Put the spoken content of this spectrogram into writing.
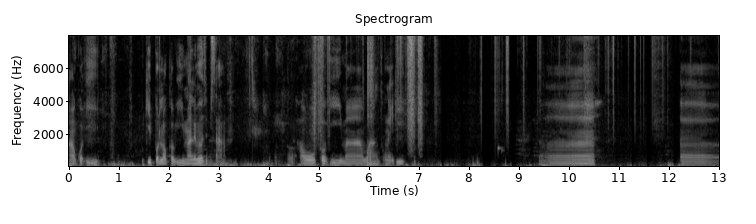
เอาเก้าอี้เมื่อกี้ปลดล็อกเก้าอี้มาเลเวลสิบสามเอาเก้าอี้มาวางตรงไหนดีเอ่อเอ่อ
